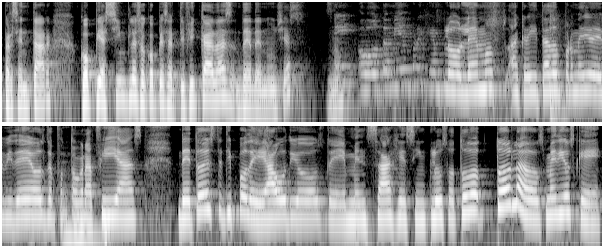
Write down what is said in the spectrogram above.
presentar copias simples o copias certificadas de denuncias. ¿no? Ejemplo, le hemos acreditado por medio de videos, de fotografías, de todo este tipo de audios, de mensajes, incluso todo, todos los medios que,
